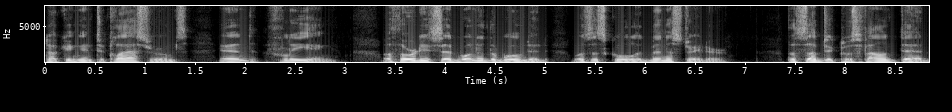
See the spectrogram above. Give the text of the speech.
ducking into classrooms, and fleeing. Authorities said one of the wounded was a school administrator. The subject was found dead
